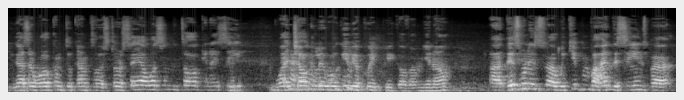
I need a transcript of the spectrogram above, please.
You guys are welcome to come to the store. Say I was on the talk and I see white chocolate. We'll give you a quick peek of them, you know. Uh, this one is, uh, we keep him behind the scenes, but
